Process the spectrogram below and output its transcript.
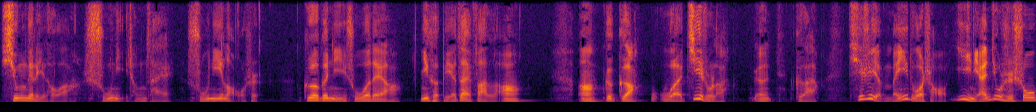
兄弟里头啊，属你成才，属你老实。哥跟你说的呀，你可别再犯了啊！嗯，哥哥，我我记住了。嗯，哥呀。”其实也没多少，一年就是收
